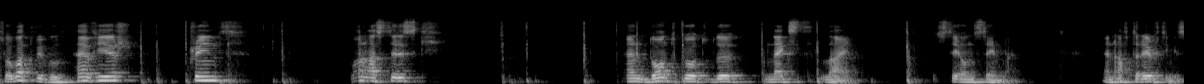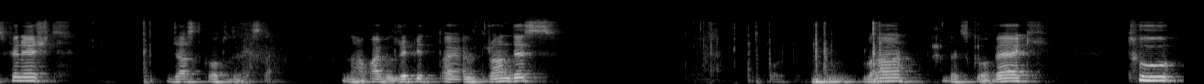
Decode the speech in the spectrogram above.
So what we will have here, print 1 asterisk and don't go to the next line. Stay on the same line. And after everything is finished, just go to the next line. Now I will repeat, I will run this. Blah. Let's go back. 2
